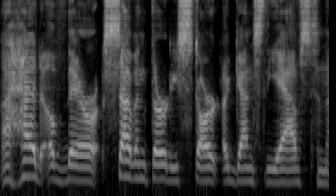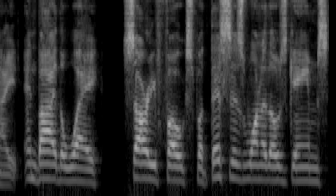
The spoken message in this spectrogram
ahead of their 7:30 start against the Avs tonight. And by the way, Sorry, folks, but this is one of those games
